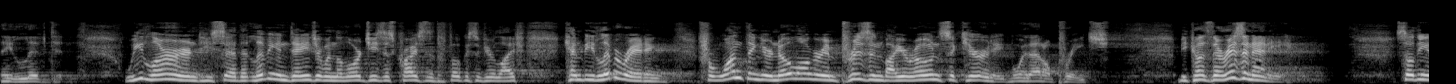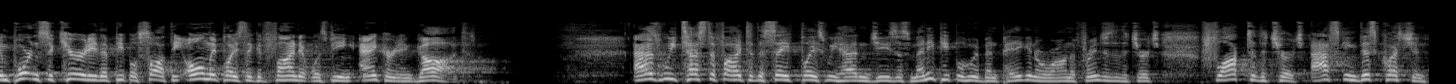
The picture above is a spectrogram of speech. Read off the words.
They lived it. We learned, he said, that living in danger when the Lord Jesus Christ is the focus of your life can be liberating. For one thing, you're no longer imprisoned by your own security. Boy, that'll preach. Because there isn't any. So the important security that people sought, the only place they could find it was being anchored in God. As we testified to the safe place we had in Jesus, many people who had been pagan or were on the fringes of the church flocked to the church asking this question,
